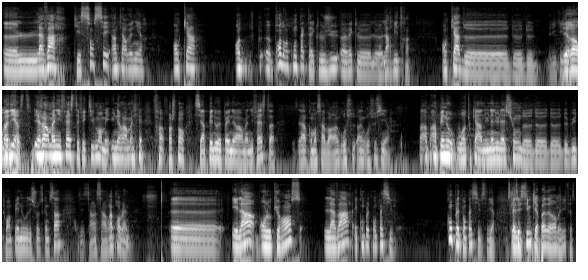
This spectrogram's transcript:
euh, la VAR qui est censée intervenir en cas, en- euh, prendre en contact avec le ju, avec le- le- l'arbitre en cas de, de, de- L'erreur on va dire manifeste. erreur manifeste effectivement, mais une erreur mani- enfin, franchement, si un péno n'est pas une erreur manifeste, là on commence à avoir un gros, sou- un gros souci. hein. Un, un péno ou en tout cas une annulation de, de, de- de but ou un péno, des choses comme ça, c'est un, c'est un vrai problème. Euh, et là, en l'occurrence, la VAR est complètement passive. Complètement passive, c'est-à-dire. Parce qu'elle estime qu'il n'y a pas d'erreur manifeste.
